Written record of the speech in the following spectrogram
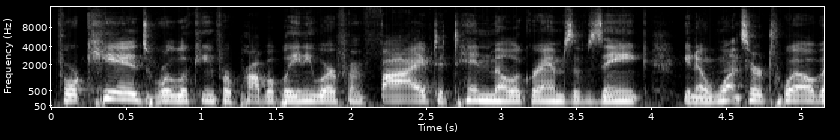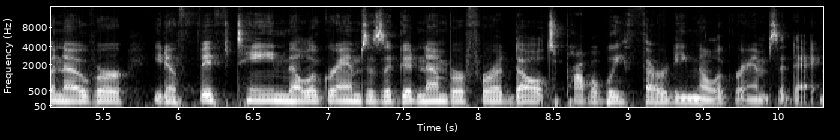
for kids we're looking for probably anywhere from 5 to 10 milligrams of zinc you know once they're 12 and over you know 15 milligrams is a good number for adults probably 30 milligrams a day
